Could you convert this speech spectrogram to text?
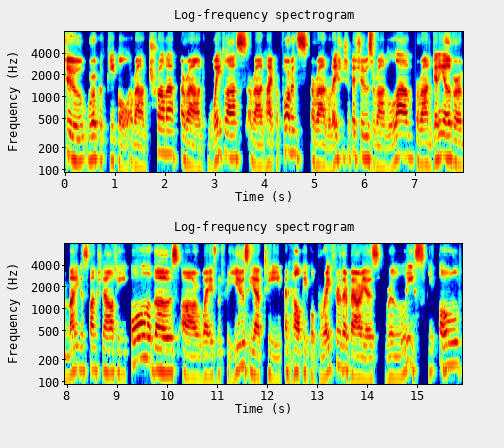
to work with people around trauma, around weight loss, around high performance, around relationship issues, around love, around getting over money dysfunctionality, all of those are ways in which we use EFT and help people break through their barriers, release the old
